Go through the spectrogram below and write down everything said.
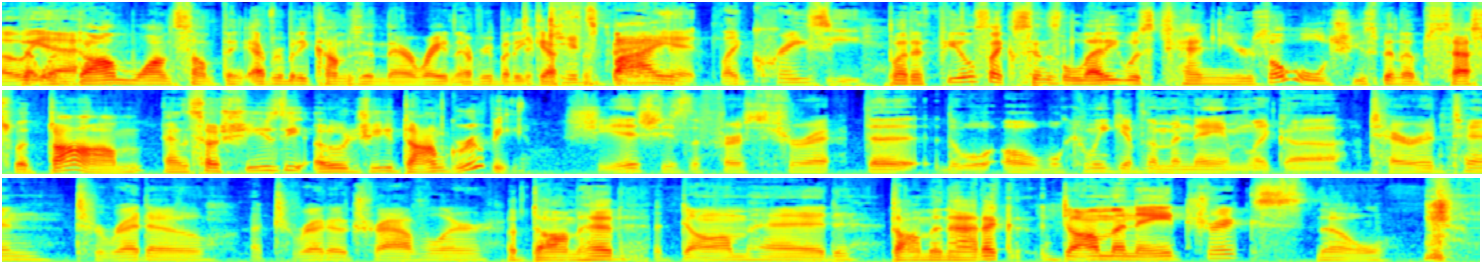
Oh, that yeah. when Dom wants something, everybody comes in there, right, and everybody The gets kids buy it like crazy. But it feels like since Letty was 10 years old, she's been obsessed with Dom, and so she's the OG Dom groupie. She is. She's the first Tourette. The, the oh, what can we give them a name? Like uh, a Terranton, Toretto, a Toretto Traveler, A Dom head, a Dom Head, Dominatic. Dominatrix. No.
